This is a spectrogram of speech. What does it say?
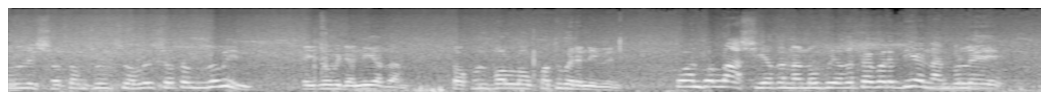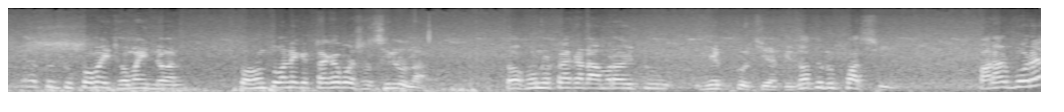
চল্লিশ শতাংশ চল্লিশ শতাংশ জমিন এই জমিটা নিয়ে যান। তখন বলল কত করে নেবেন? তখন বলল আশি হাজার না নব্বই হাজার টাকা করে দিয়ে আমি বলে এত একটু কমাই ঠমাই নেন তখন তো অনেকের টাকা পয়সা ছিল না। তখনও টাকাটা আমরা একটু হেল্প করছি আর কি যতটুকু পাচ্ছি পারার পরে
